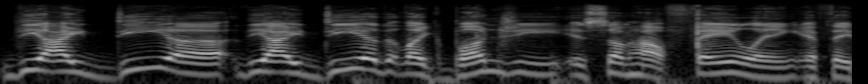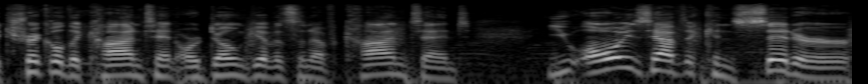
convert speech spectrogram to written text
the idea the idea that like Bungie is somehow failing if they trickle the content or don't give us enough content you always have to consider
